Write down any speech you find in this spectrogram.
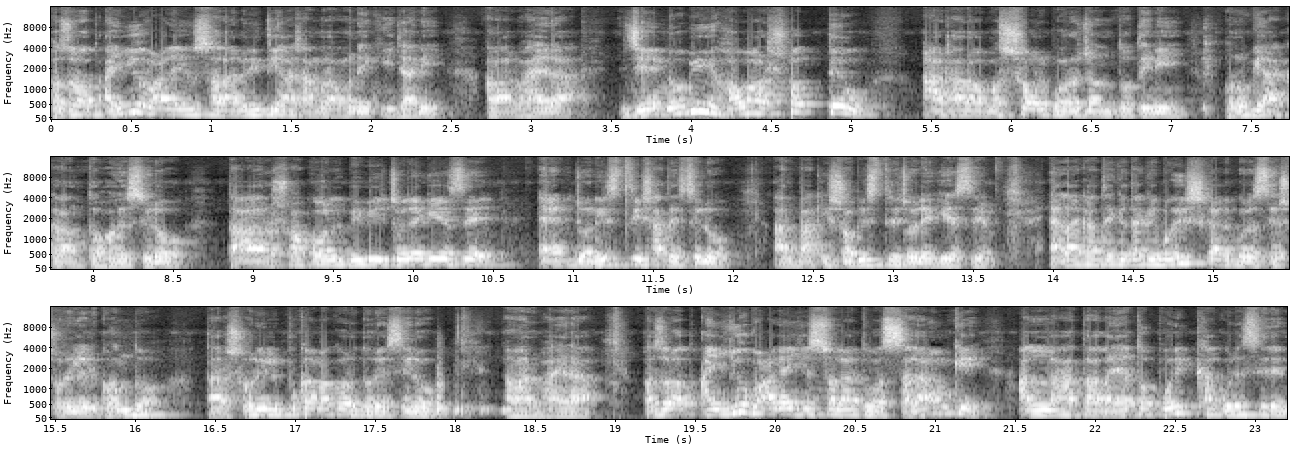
হজরত আইয়ুব আলাইহিস সালামের ইতিহাস আমরা অনেকেই জানি। আমার ভাইরা যে নবী হওয়া সত্ত্বেও আঠারো বছর পর্যন্ত তিনি রোগে আক্রান্ত হয়েছিল। তার সকল বিবি চলে গিয়েছে, একজন স্ত্রী সাথে ছিল আর বাকি সব স্ত্রী চলে গিয়েছে। এলাকা থেকে তাকে বহিষ্কার করেছে, শরীরের গন্ধ তার শরীর পোকামাকড় ধরেছিল। আমার ভাইরা হজরত আইয়ুব আলাইহিস সালাতু সালামকে আল্লাহ তালা এত পরীক্ষা করেছিলেন,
